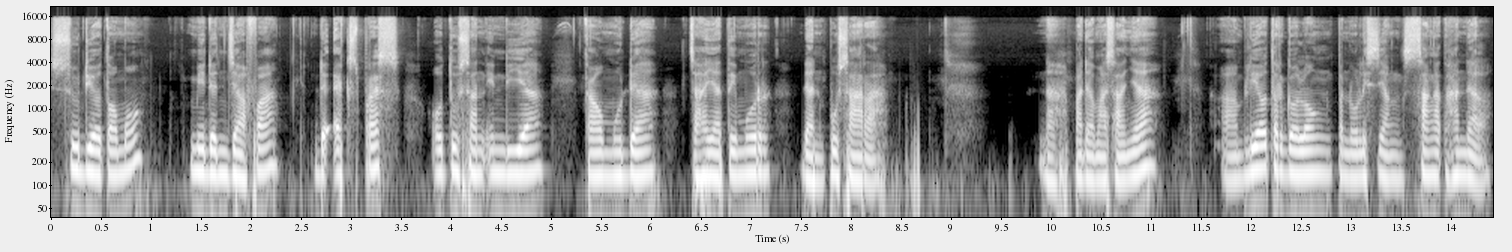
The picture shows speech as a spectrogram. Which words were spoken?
Sudiotomo, Miden Java, The Express, Utusan India, Kaum Muda, Cahaya Timur, dan Pusara. Nah, pada masanya uh, beliau tergolong penulis yang sangat handal.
